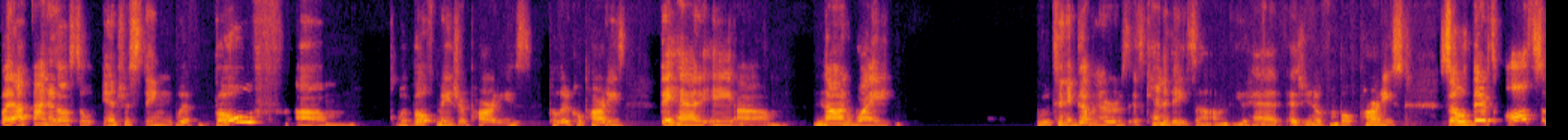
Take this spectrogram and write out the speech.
But I find it also interesting with both um, with both major parties, political parties, they had a um, non-white lieutenant governors as candidates. Um, you had, as you know, from both parties. So there's also,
